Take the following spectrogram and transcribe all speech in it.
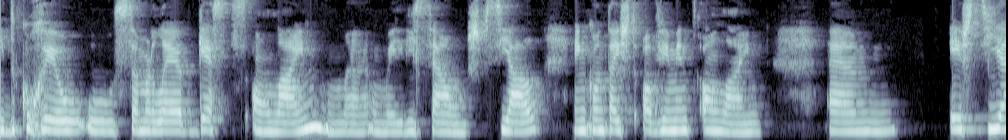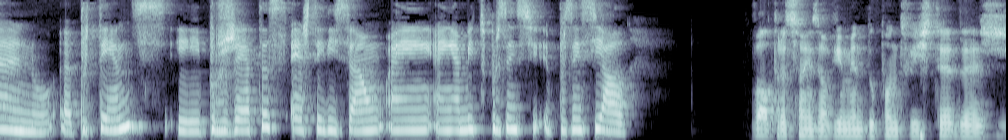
e, decorreu o Summer Lab Guests Online, uma, uma edição especial, em contexto obviamente online. Um, este ano uh, pretende-se e projeta-se esta edição em, em âmbito presenci presencial alterações, obviamente, do ponto de vista das,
